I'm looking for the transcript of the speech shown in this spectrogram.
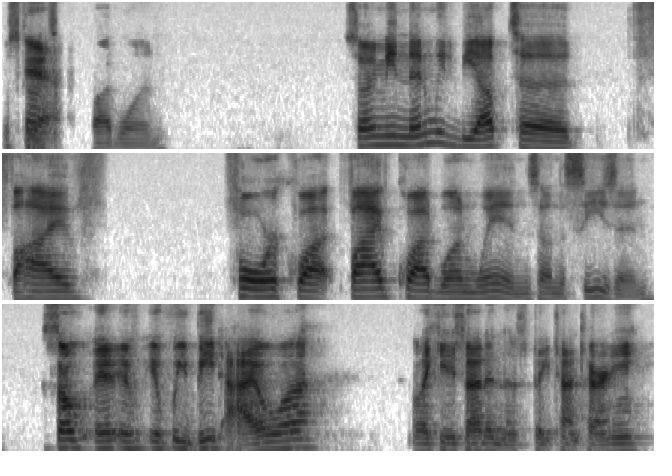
Wisconsin quad one. So I mean, then we'd be up to five, four quad, five quad one wins on the season. So if, if we beat Iowa, like you said in this Big Ten tourney,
